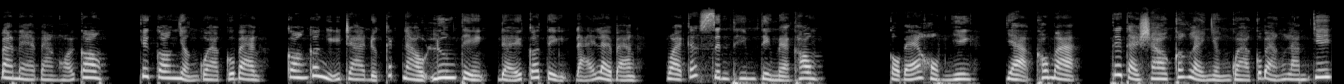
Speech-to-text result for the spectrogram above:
Ba mẹ bạn hỏi con, khi con nhận quà của bạn, con có nghĩ ra được cách nào lương thiện để có tiền đãi lại bạn ngoài cách xin thêm tiền mẹ không? Cậu bé hồn nhiên, dạ không à, thế tại sao con lại nhận quà của bạn làm chi?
